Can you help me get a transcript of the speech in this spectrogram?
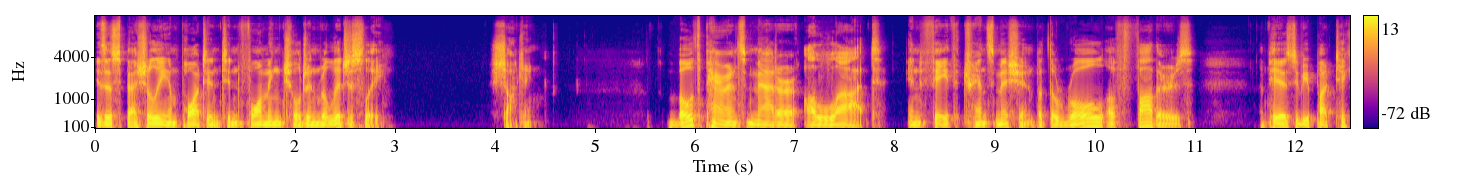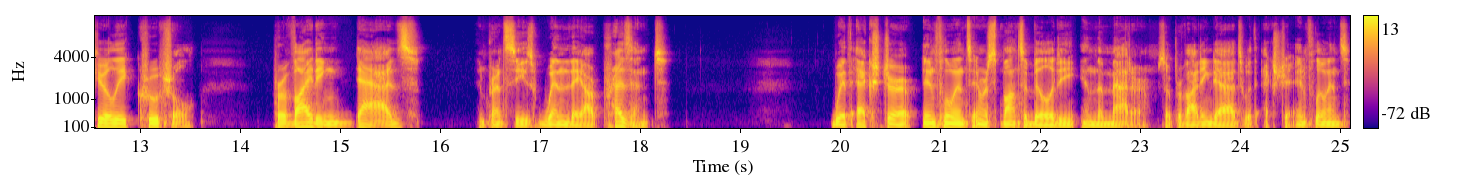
is especially important in forming children religiously. Shocking. Both parents matter a lot in faith transmission, but the role of fathers appears to be particularly crucial, providing dads, in parentheses, when they are present, with extra influence and responsibility in the matter. So, providing dads with extra influence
